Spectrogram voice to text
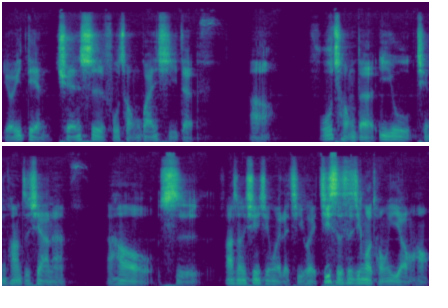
有一点权势服从关系的啊，服从的义务情况之下呢？然后使发生性行为的机会，即使是经过同意哦，哈，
